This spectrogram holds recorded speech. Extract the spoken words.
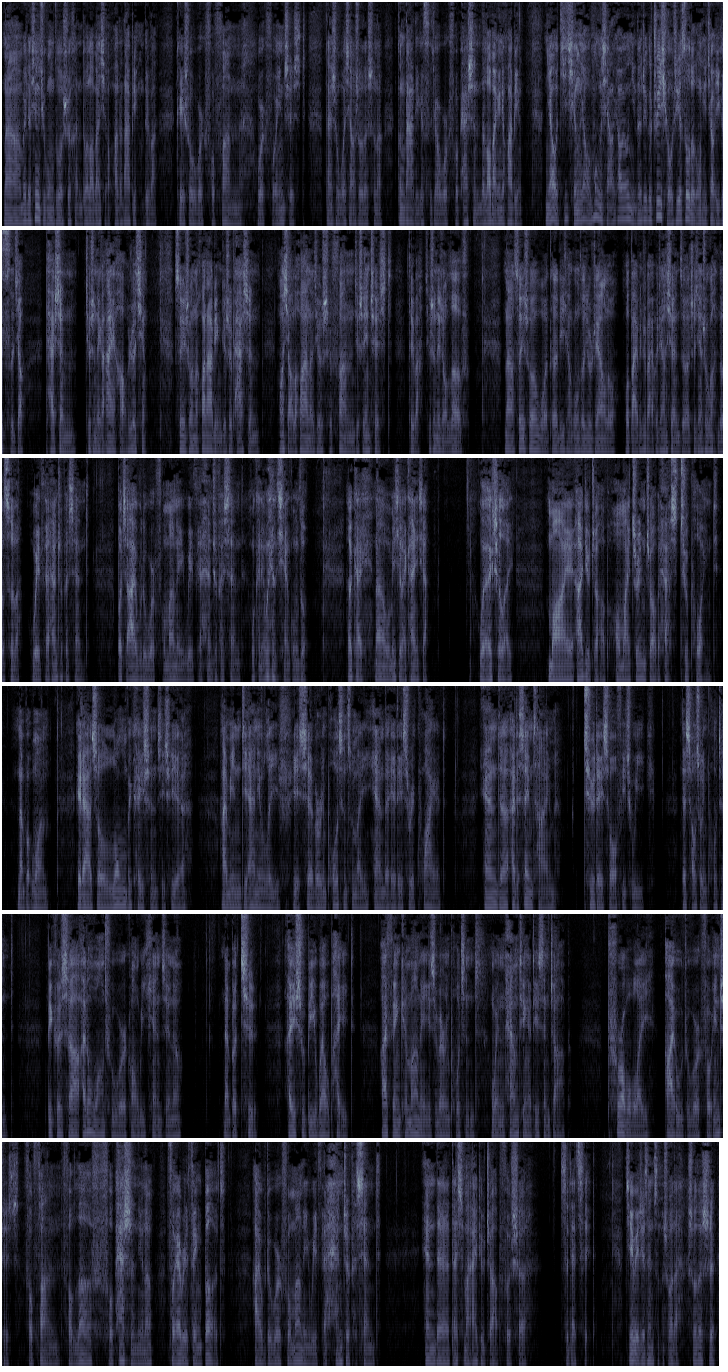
那为了兴趣工作是很多老板喜欢画的大饼，对吧？可以说 work for fun，work for interest。但是我想说的是呢，更大的一个词叫 work for passion。的老板给你画饼，你要有激情，要有梦想，要有你的这个追求，这些所有的东西叫一个词叫 passion，就是那个爱好、热情。所以说呢，画大饼就是 passion，往小了画呢就是 fun，就是 interest。对吧？就是那种 love。那所以说，我的理想工作就是这样喽。我百分之百会这样选择。之前说过很多次了，with a hundred percent。But I would work for money with a hundred percent。我肯定为了钱工作。OK，那我们一起来看一下。Well, actually, my ideal job or my dream job has two points. Number one, it has a long vacations each year. I mean, the annual leave is very important to me and it is required and uh, at the same time, two days off each week. That's also important because uh, I don't want to work on weekends, you know. Number two, I should be well paid. I think money is very important when hunting a decent job. Probably I would work for interest, for fun, for love, for passion, you know, for everything, but I would work for money with a hundred percent. And uh, that's my ideal job for sure. So that's it。结尾这层怎么说的？说的是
